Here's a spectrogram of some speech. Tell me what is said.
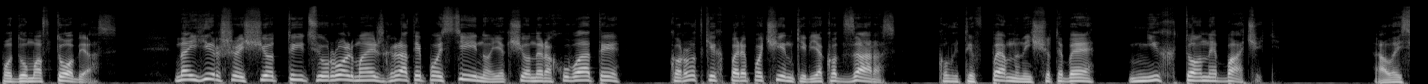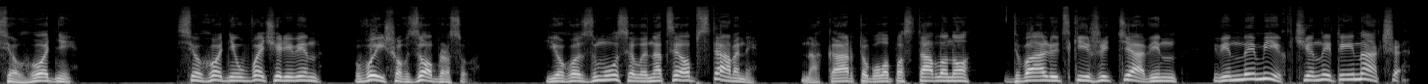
подумав Тобіас, найгірше, що ти цю роль маєш грати постійно, якщо не рахувати коротких перепочинків, як от зараз, коли ти впевнений, що тебе ніхто не бачить. Але сьогодні, сьогодні ввечері він вийшов з образу. Його змусили на це обставини. На карту було поставлено два людські життя. Він, Він не міг вчинити інакше.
